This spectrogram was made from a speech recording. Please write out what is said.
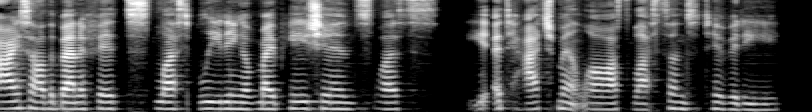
I saw the benefits: less bleeding of my patients, less attachment loss, less sensitivity.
